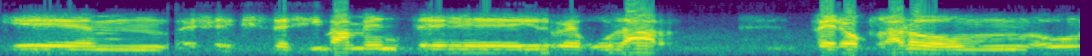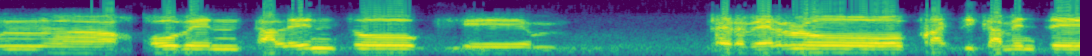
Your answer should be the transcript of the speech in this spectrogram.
que mm, es excesivamente irregular, pero claro, un, ah, joven talento que perderlo prácticamente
